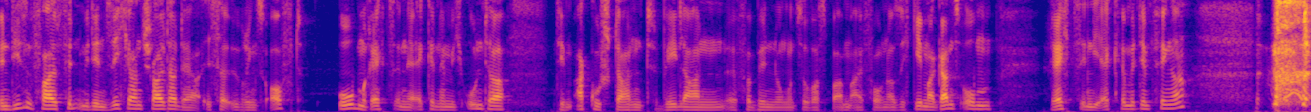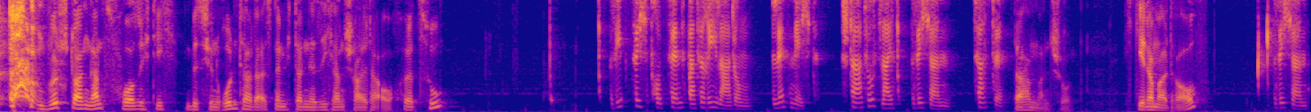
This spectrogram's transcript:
In diesem Fall finden wir den sicheren Schalter, der ist ja übrigens oft oben rechts in der Ecke, nämlich unter dem Akkustand, WLAN-Verbindung und sowas beim iPhone. Also ich gehe mal ganz oben rechts in die Ecke mit dem Finger und wische dann ganz vorsichtig ein bisschen runter. Da ist nämlich dann der sicheren Schalter auch. Hört zu. 70% Batterieladung. LED nicht. Status leist. Sichern. Taste. Da haben wir ihn schon. Ich gehe da mal drauf. Sichern.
